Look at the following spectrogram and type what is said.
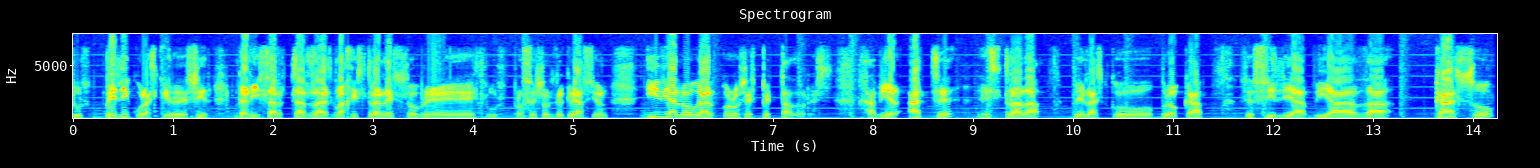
sus películas, quiero decir, realizar charlas magistrales sobre sus procesos de creación y dialogar con los espectadores. Javier H. Estrada, Velasco Broca, Cecilia Viada Caso,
